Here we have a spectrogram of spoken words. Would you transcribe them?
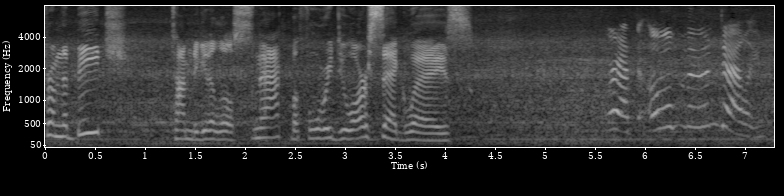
From the beach. Time to get a little snack before we do our segways. We're at the Old Moon Deli.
